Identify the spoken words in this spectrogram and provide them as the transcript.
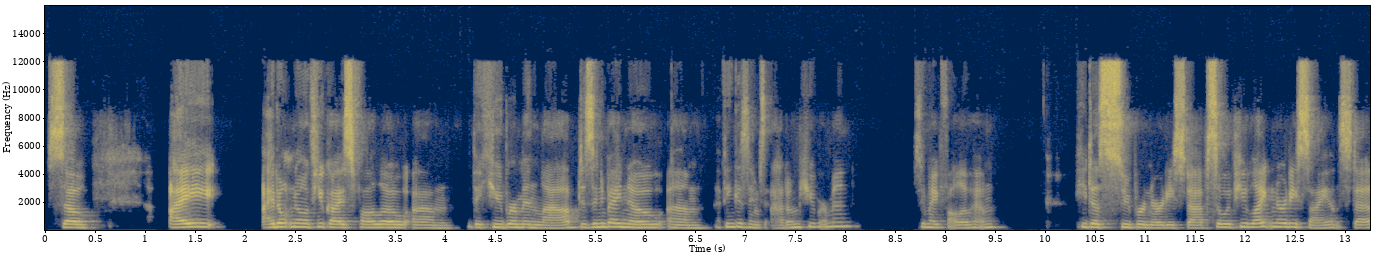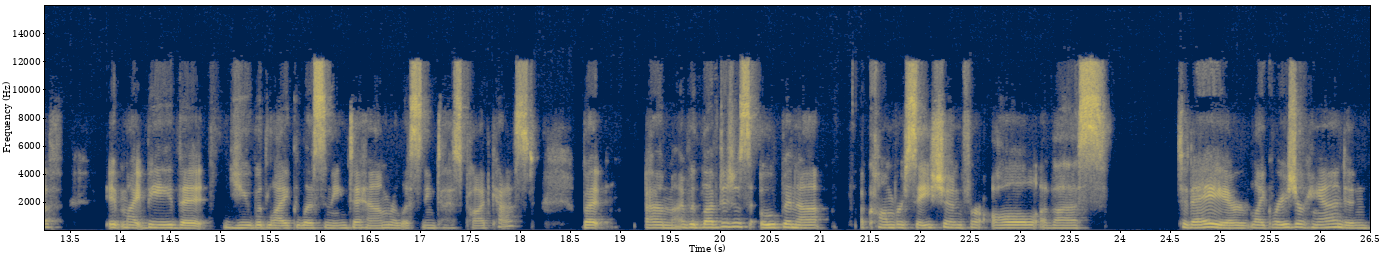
So I I don't know if you guys follow um, the Huberman Lab. Does anybody know? Um, I think his name's Adam Huberman. Does anybody follow him? He does super nerdy stuff. So if you like nerdy science stuff, it might be that you would like listening to him or listening to his podcast. But um, I would love to just open up a conversation for all of us today or like raise your hand and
